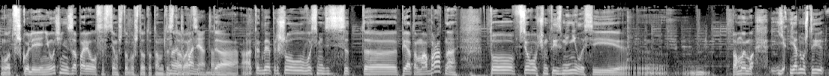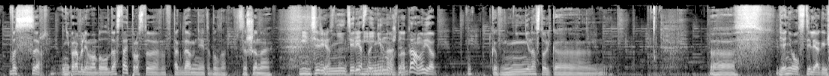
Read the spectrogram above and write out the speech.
Вот, в школе я не очень запаривался с тем, чтобы что-то там это доставать. понятно. Да. А когда я пришел в 85-м обратно, то все, в общем-то, изменилось. И, э, по-моему, я, я думаю, что и в СССР не проблема было достать, просто тогда мне это было совершенно Неинтересно. Неинтересно, И не, надо. нужно. Да, ну я ну, не не настолько... э, я не был стилягой,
